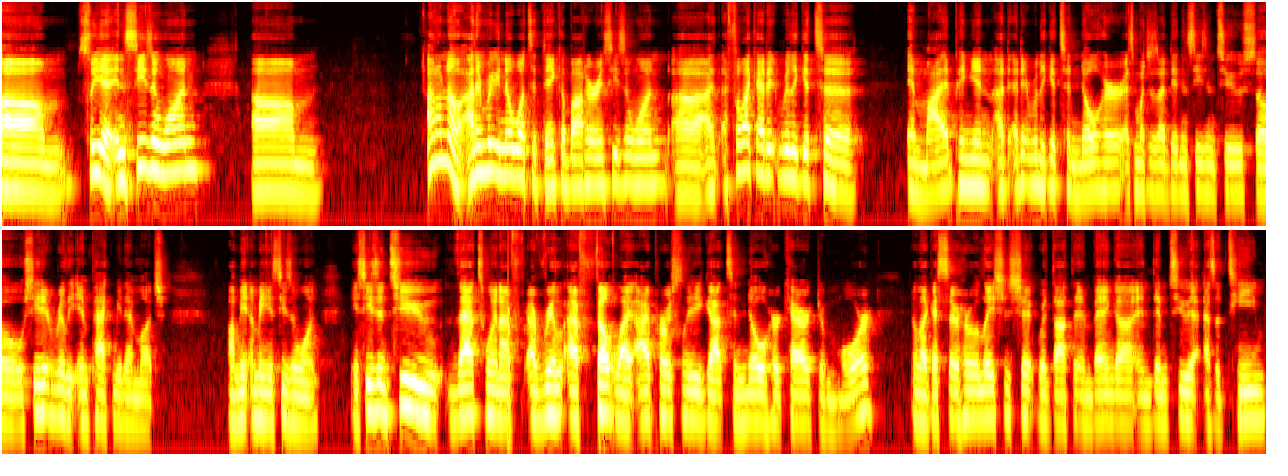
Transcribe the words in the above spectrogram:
Um. So yeah, in season one, um, I don't know. I didn't really know what to think about her in season one. Uh, I, I feel like I didn't really get to, in my opinion, I, I didn't really get to know her as much as I did in season two. So she didn't really impact me that much. I mean, I mean, in season one. In season two, that's when I I real I felt like I personally got to know her character more. And like I said, her relationship with Dr. M'Benga and them two as a team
